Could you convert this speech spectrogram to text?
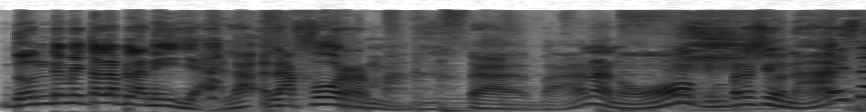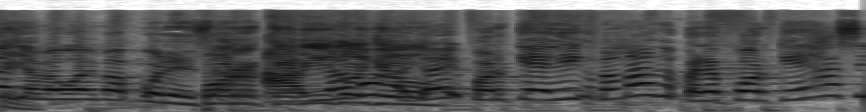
¿Dónde meto la planilla? La, la forma. O sea, pana, no, qué impresionante. Esa yo me voy más por eso. Porque digo yo- Porque digo, mamá, pero ¿por qué es así,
